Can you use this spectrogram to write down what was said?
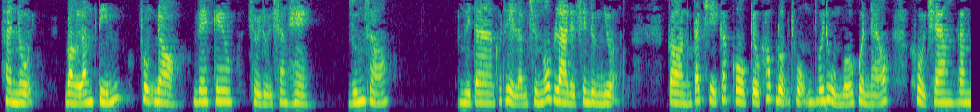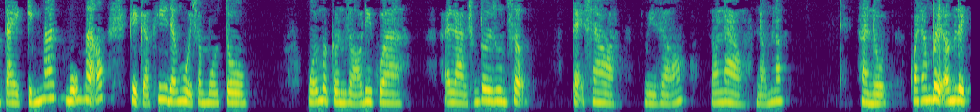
Hà Nội, bằng lăng tím, phượng đỏ, ve kêu, trời đổi sang hè, rúm gió. Người ta có thể làm trứng ốp la được trên đường nhựa. Còn các chị các cô kêu khóc đụm thụm với đủ mớ quần áo, khẩu trang, găng tay, kính mát, mũ mão, kể cả khi đã ngồi trong mô tô. Mỗi một cơn gió đi qua, hãy làm chúng tôi run sợ. Tại sao à? Vì gió, gió Lào nóng lắm. Hà Nội, qua tháng 7 âm lịch,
